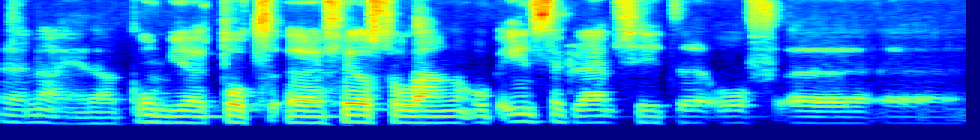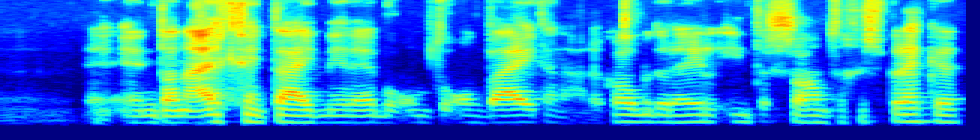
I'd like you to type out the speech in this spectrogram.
Uh, nou ja, dan kom je tot uh, veel te lang op Instagram zitten of, uh, en dan eigenlijk geen tijd meer hebben om te ontbijten. Nou, dan komen er hele interessante gesprekken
